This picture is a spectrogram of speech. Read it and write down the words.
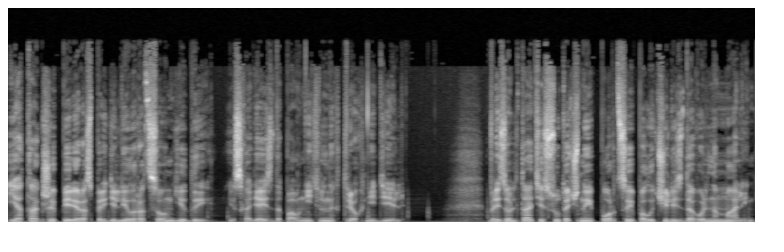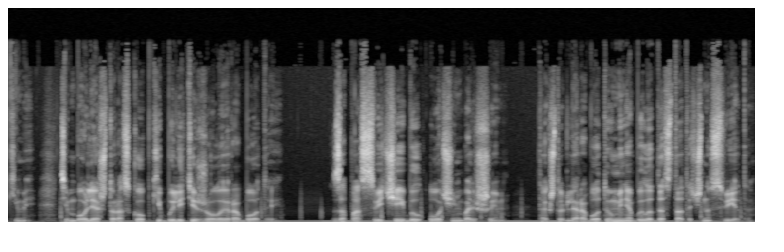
Я также перераспределил рацион еды, исходя из дополнительных трех недель. В результате суточные порции получились довольно маленькими, тем более что раскопки были тяжелой работой. Запас свечей был очень большим, так что для работы у меня было достаточно света.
